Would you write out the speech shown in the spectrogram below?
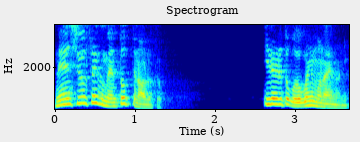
年収セグメントってのあるんですよ。入れるとこどこにもないのに。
